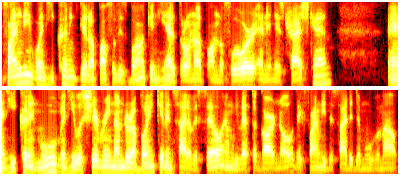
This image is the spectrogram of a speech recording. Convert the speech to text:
Finally, when he couldn't get up off of his bunk and he had thrown up on the floor and in his trash can, and he couldn't move and he was shivering under a blanket inside of his cell, and we let the guard know. They finally decided to move him out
